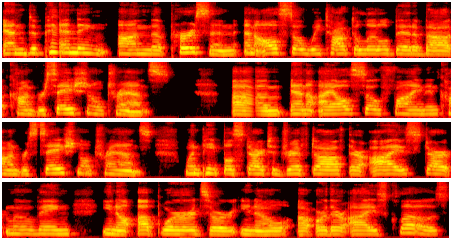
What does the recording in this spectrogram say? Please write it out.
And depending on the person, and also we talked a little bit about conversational trance um, and I also find in conversational trance, when people start to drift off, their eyes start moving, you know, upwards or, you know, uh, or their eyes close,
